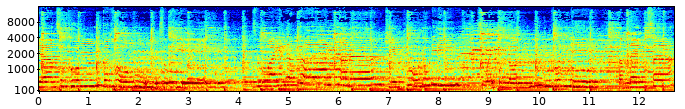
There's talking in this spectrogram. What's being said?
อย่างสุขุมก็คงสุขี สวยเหลือเกินหน้าเดินเคียงคู่ดูดี สวยคนล้นคนดีตำแหน่งแสน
